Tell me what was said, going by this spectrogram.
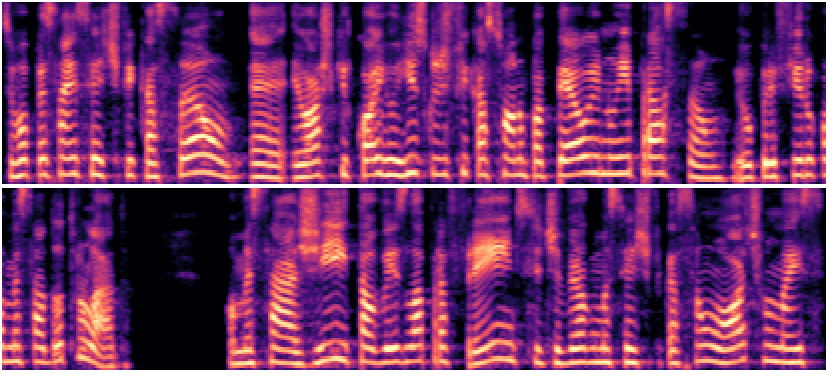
Se eu vou pensar em certificação, é, eu acho que corre o risco de ficar só no papel e não ir para ação. Eu prefiro começar do outro lado. Começar a agir, talvez lá para frente, se tiver alguma certificação, ótimo, mas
